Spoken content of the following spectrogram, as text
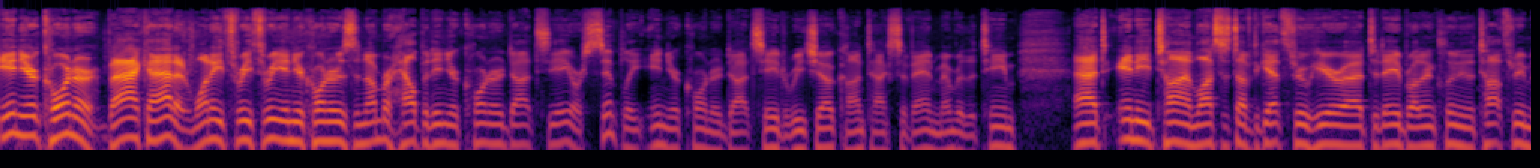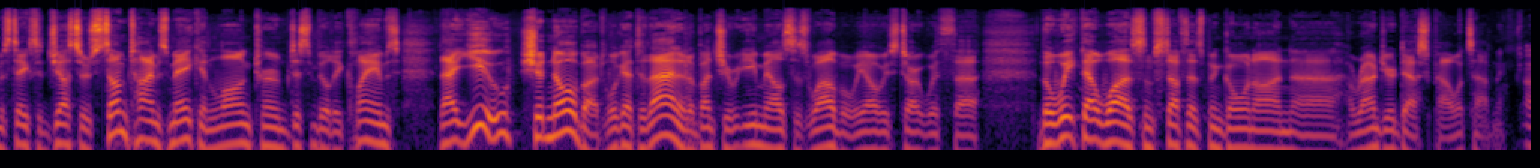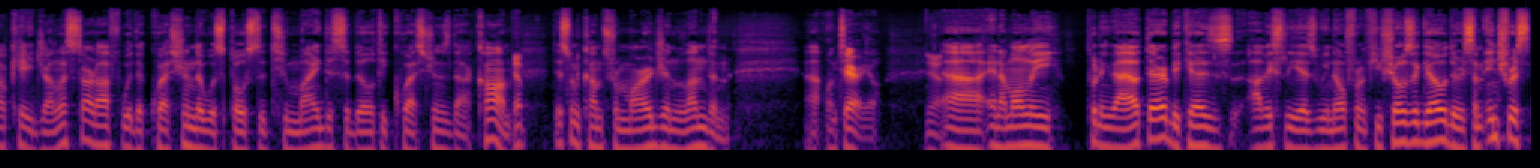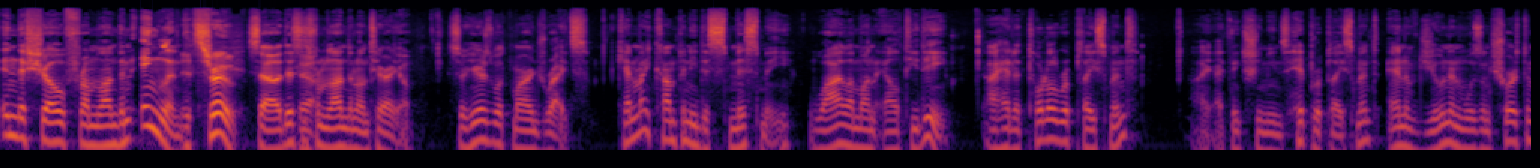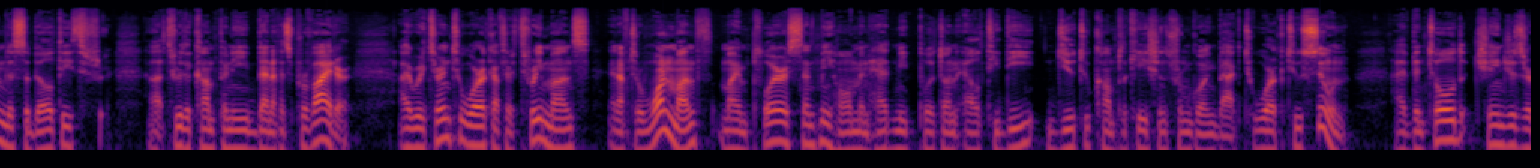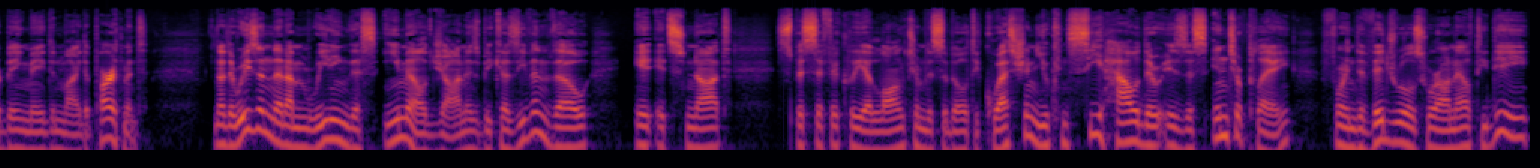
In Your Corner, back at it. 1833 In Your Corner is the number. Help at inyourcorner.ca or simply inyourcorner.ca to reach out. Contact Savan, member of the team, at any time. Lots of stuff to get through here uh, today, brother, including the top three mistakes adjusters sometimes make in long term disability claims that you should know about. We'll get to that and a bunch of your emails as well, but we always start with uh, the week that was, some stuff that's been going on uh, around your desk, pal. What's happening? Okay, John, let's start off with a question that was posted to mydisabilityquestions.com. Yep. This one comes from Marge in London, uh, Ontario. Yeah. Uh, and I'm only putting that out there because obviously, as we know from a few shows ago, there's some interest in the show from London, England. It's true. So this Yeah. is from London, Ontario. So here's what Marge writes Can my company dismiss me while I'm on LTD? I had a total replacement. I, I think she means hip replacement, end of June, and was on short term disability th- uh, through the company benefits provider. I returned to work after three months, and after one month, my employer sent me home and had me put on LTD due to complications from going back to work too soon. I've been told changes are being made in my department. Now, the reason that I'm reading this email, John, is because even though it, it's not specifically a long term disability question, you can see how there is this interplay for individuals who are on LTD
